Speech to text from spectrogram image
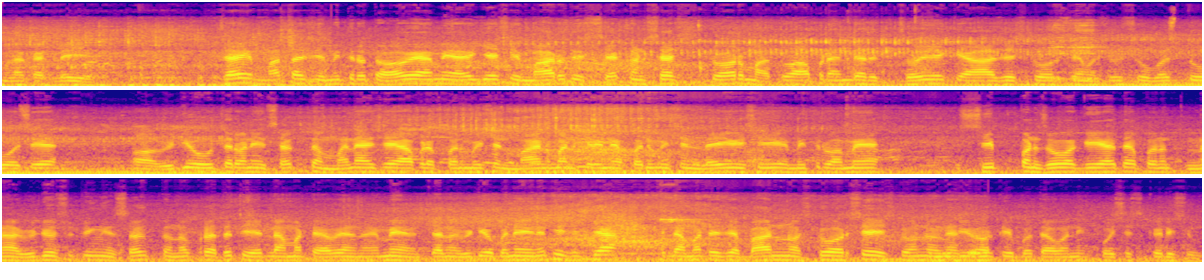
મુલાકાત લઈએ. જય માતાજી મિત્રો, તો હવે અમે આવી ગયા છીએ મારુતિ સેકન્ડ સેસ્ટ સ્ટોરમાં. તો આપણે અંદર જોઈએ કે આ જે સ્ટોર છે એમાં શું શું વસ્તુઓ છે. વીડિયો ઉતારવાની સખ્ત મનાય છે. આપણે પરમિશન માંડ માંડ કરીને પરમિશન લઈએ છીએ. મિત્રો, અમે શિપ પણ જોવા ગયા હતા પરંતુ ના વીડિયો શૂટિંગની સખ્ત નફરત હતી એટલા માટે હવે અમે ત્યાંનો વીડિયો બનાવી નથી શક્યા. એટલા માટે જે બહારનો સ્ટોર છે એ સ્ટોરનો વિડીયોથી બતાવવાની કોશિશ કરીશું.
